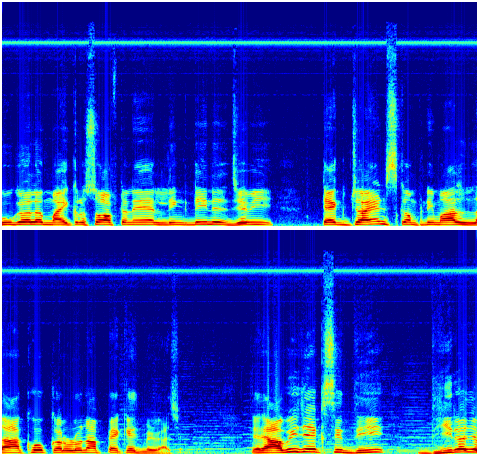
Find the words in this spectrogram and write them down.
ગૂગલ માઇક્રોસોફ્ટ અને લિંકડિન જેવી ટેક જાયન્ટ્સ કંપનીમાં લાખો કરોડોના પેકેજ મેળવ્યા છે. ત્યારે આવી જ એક સિદ્ધિ ધીરજ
